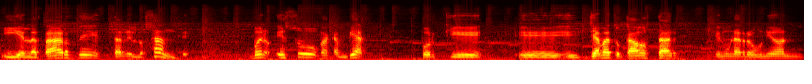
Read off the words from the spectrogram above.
y en la tarde estar en los Andes. Bueno, eso va a cambiar, porque eh, ya me ha tocado estar en una reunión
